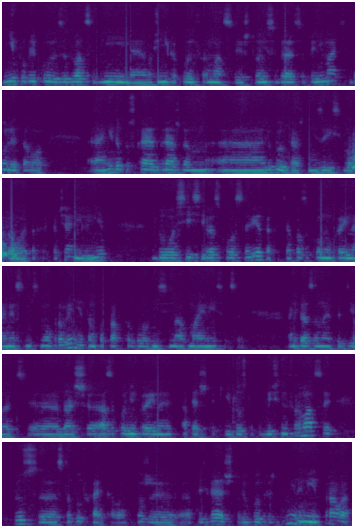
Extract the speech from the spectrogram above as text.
не публикует за 20 дней вообще никакой информации, что они собираются принимать. Более того, не допускают граждан, э, любых граждан, независимо от того, это харьковчане или нет, до сессии городского совета, хотя по закону Украины о местном самоуправлении там поправка была внесена в мае месяце, они обязаны это делать э, дальше. О законе Украины, опять же таки, доступ к публичной информации, плюс э, статут Харькова тоже определяет, что любой гражданин имеет право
